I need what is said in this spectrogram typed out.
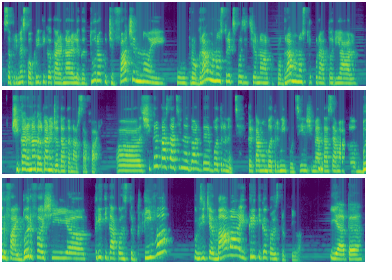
să primesc o critică care nu are legătură cu ce facem noi, cu programul nostru expozițional, cu programul nostru curatorial și care n-a călcat niciodată în Ars Safari. Uh, și cred că asta ține doar de bătrânețe. Cred că am îmbătrânit puțin și mi-am dat seama că bârfa e bârfă și uh, critica constructivă, cum zice mama, e critică constructivă. Iată,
